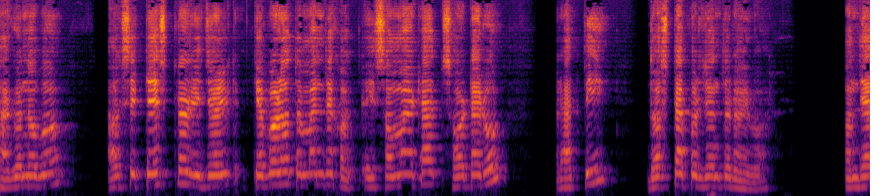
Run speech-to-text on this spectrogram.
ଭାଗ ନେବ ଆଉ ସେ ଟେଷ୍ଟର ରିଜଲ୍ଟ କେବଳ ତୁମେ ଦେଖ ଏଇ ସମୟଟା ଛଅଟାରୁ ରାତି ଦଶଟା ପର୍ଯ୍ୟନ୍ତ ରହିବ ସନ୍ଧ୍ୟା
